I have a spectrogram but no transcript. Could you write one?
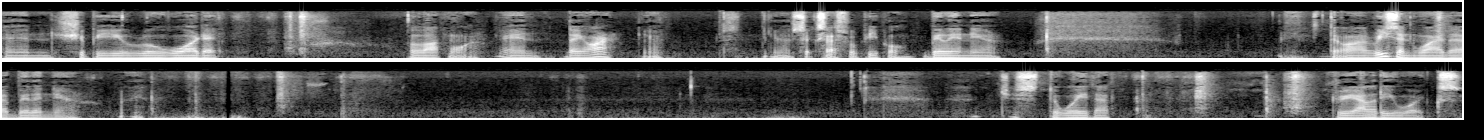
and should be rewarded a lot more, and they are. Yeah you know, successful people, billionaire. There are uh, reason why they're billionaire. Just the way that reality works.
